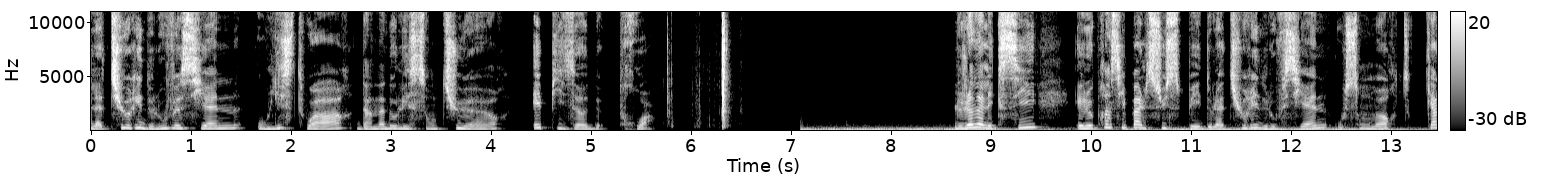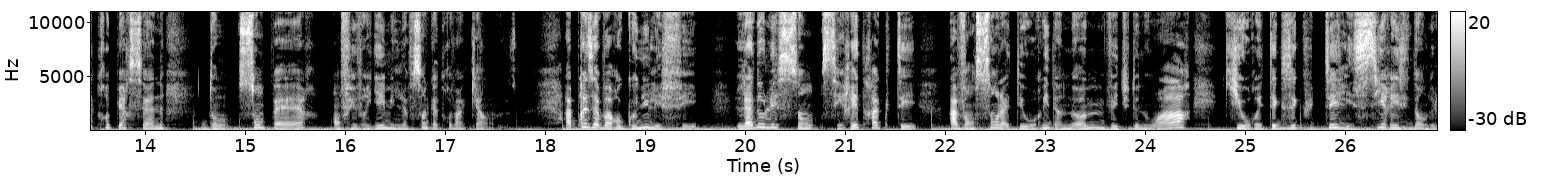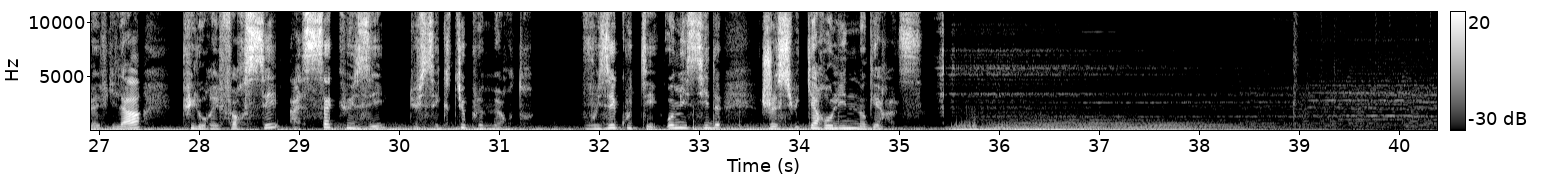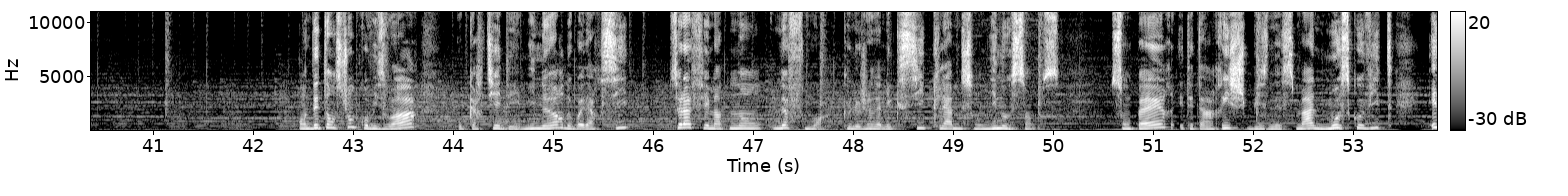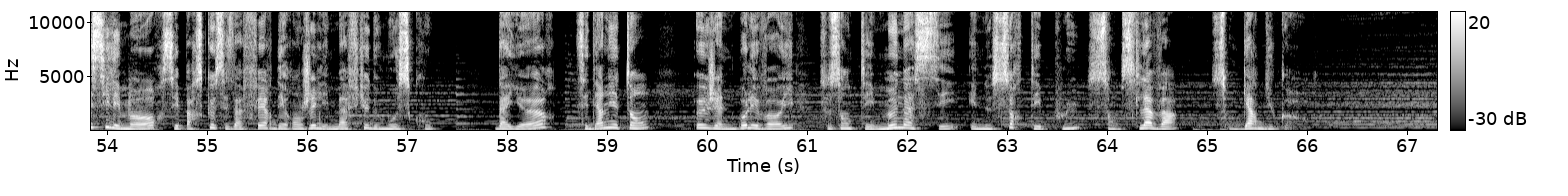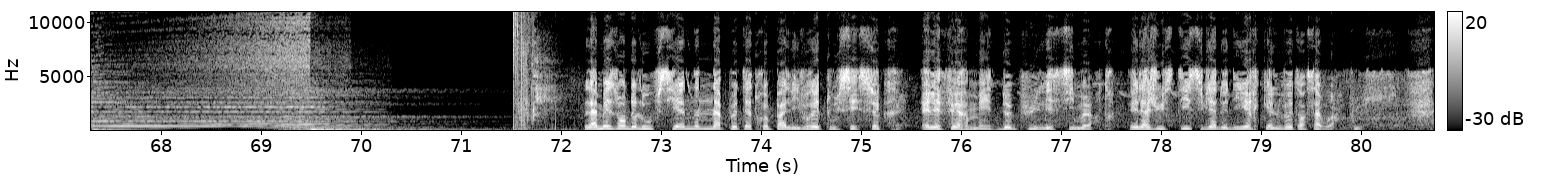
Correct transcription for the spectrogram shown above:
La tuerie de Louveciennes ou l'histoire d'un adolescent tueur, épisode 3. Le jeune Alexis est le principal suspect de la tuerie de Louveciennes où sont mortes quatre personnes, dont son père en février 1995. Après avoir reconnu les faits, l'adolescent s'est rétracté, avançant la théorie d'un homme vêtu de noir qui aurait exécuté les six résidents de la villa puis l'aurait forcé à s'accuser du sextuple meurtre. Vous écoutez Homicide, je suis Caroline Nogueras. En détention provisoire, au quartier des mineurs de Bois d'Arcy, cela fait maintenant neuf mois que le jeune Alexis clame son innocence. Son père était un riche businessman moscovite et s'il est mort, c'est parce que ses affaires dérangeaient les mafieux de Moscou. D'ailleurs, ces derniers temps, Eugène Bolevoy se sentait menacé et ne sortait plus sans Slava, son garde du corps. La maison de Louvciennes n'a peut-être pas livré tous ses secrets. Elle est fermée depuis les six meurtres et la justice vient de dire qu'elle veut en savoir plus.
